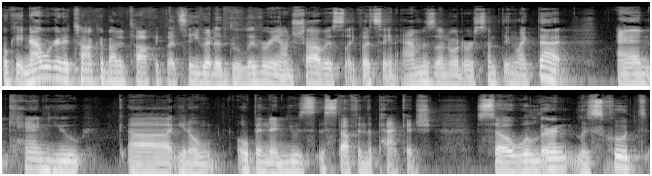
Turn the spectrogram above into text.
Okay, now we're going to talk about a topic. Let's say you get a delivery on Shabbos, like let's say an Amazon order or something like that, and can you, uh, you know, open and use the stuff in the package? So we'll learn Lischut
